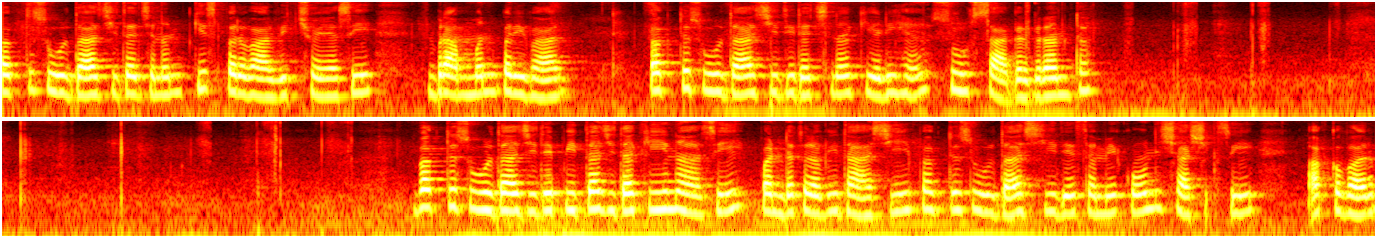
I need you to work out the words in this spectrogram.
ਭਗਤ ਸੂਰਦਾਸ ਜੀ ਦਾ ਜਨਮ ਕਿਸ ਪਰਿਵਾਰ ਵਿੱਚ ਹੋਇਆ ਸੀ? ਬ੍ਰਾਹਮਣ ਪਰਿਵਾਰ। ਭਗਤ ਸੂਰਦਾਸ ਜੀ ਦੀ ਰਚਨਾ ਕਿਹੜੀ ਹੈ? ਸੂਰ ਸਾਗਰ ਗ੍ਰੰਥ। ਭਗਤ ਸੂਰਦਾਸ ਜੀ ਦੇ ਪਿਤਾ ਜੀ ਦਾ ਕੀ ਨਾਂ ਸੀ? ਪੰਡਤ ਰਵਿਦਾਸ ਜੀ। ਭਗਤ ਸੂਰਦਾਸ ਜੀ ਦੇ ਸਮੇਂ ਕੌਣ ਸ਼ਾਸਕ ਸੀ? ਅਕਬਰ,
